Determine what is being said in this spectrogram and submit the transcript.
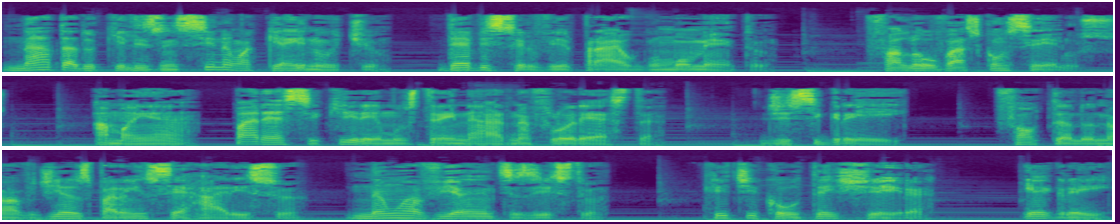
Nada do que eles ensinam aqui é inútil. Deve servir para algum momento. Falou Vasconcelos. Amanhã, parece que iremos treinar na floresta. Disse Gray. Faltando nove dias para encerrar isso, não havia antes isto. Criticou Teixeira. E Gray,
